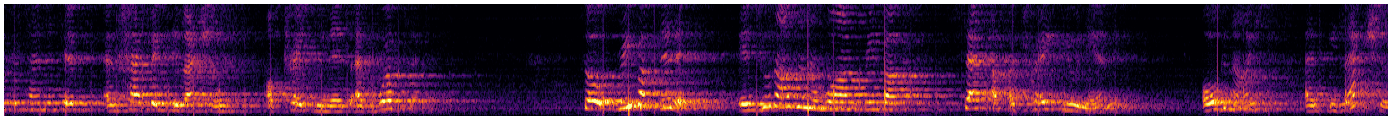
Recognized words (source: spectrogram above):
representative, and having elections of trade unions at the workplace. So Reebok did it. In 2001, Reebok set up a trade union, organized an election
